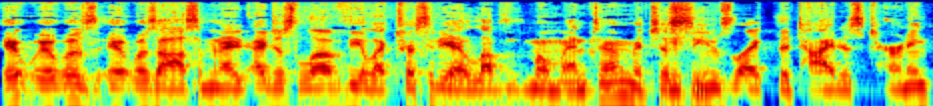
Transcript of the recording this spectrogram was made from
It, it was it was awesome, and I, I just love the electricity. I love the momentum. It just mm-hmm. seems like the tide is turning.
